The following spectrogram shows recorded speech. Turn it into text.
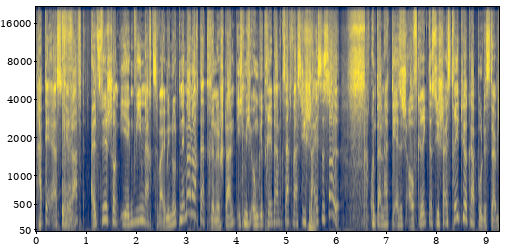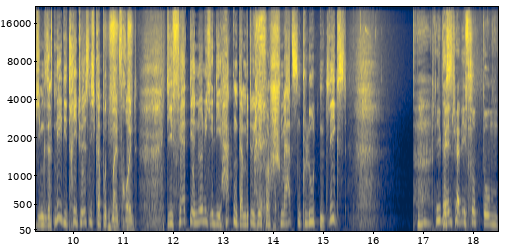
hat er erst gerafft, als wir schon irgendwie nach zwei Minuten immer noch da drinnen stand, ich mich umgedreht habe und gesagt, was die Scheiße soll. Und dann hat der sich aufgeregt, dass die scheiß Drehtür kaputt ist. Da habe ich ihm gesagt, nee, die Drehtür ist nicht kaputt, mein Freund. Die fährt dir nur nicht in die Hacken, damit du hier vor Schmerzen blutend liegst. Die das, Menschheit ist so dumm.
